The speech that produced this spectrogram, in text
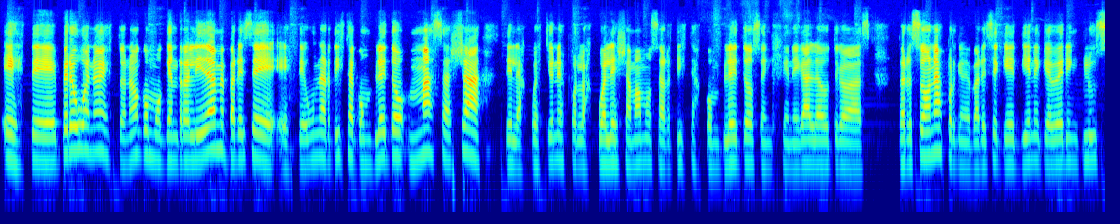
este, pero bueno, esto, ¿no? Como que en realidad me parece este, un artista completo más allá de las cuestiones por las cuales llamamos artistas completos en general a otras personas, porque me parece que tiene que ver incluso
